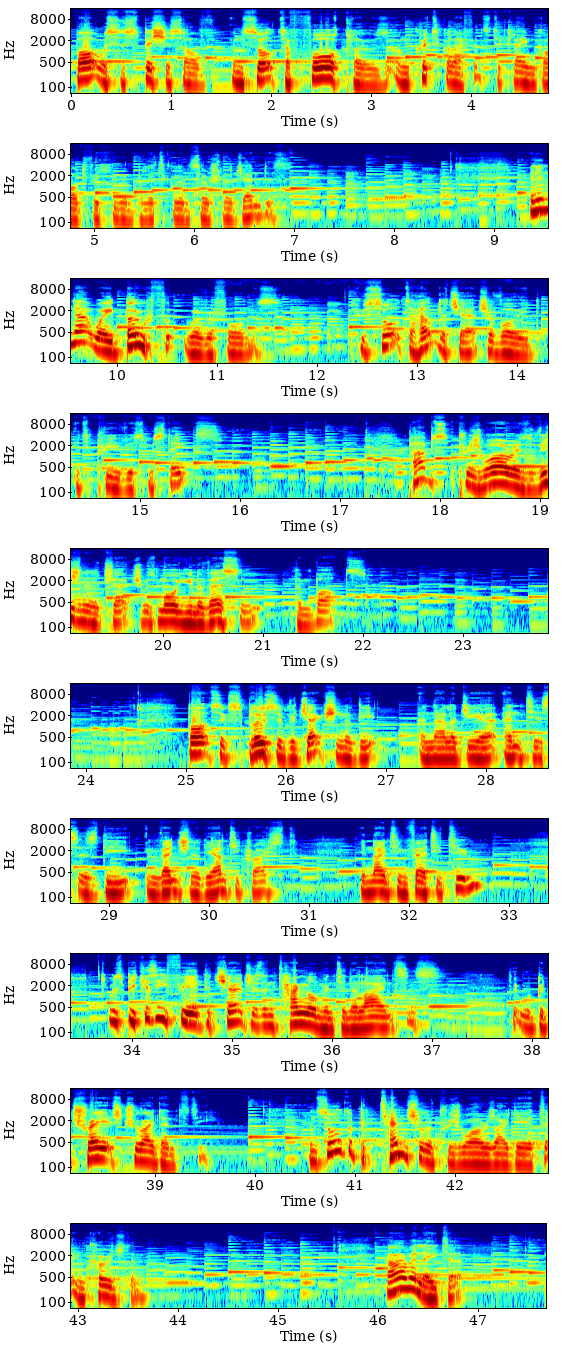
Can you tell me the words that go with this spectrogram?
Barth was suspicious of and sought to foreclose uncritical efforts to claim God for human political and social agendas and in that way both were reformers who sought to help the church avoid its previous mistakes. Perhaps Przywara's vision of the church was more universal than Barth's. Barth's explosive rejection of the Analogia Entis as the invention of the Antichrist in 1932 was because he feared the church's entanglement in alliances that would betray its true identity, and saw the potential of Przywara's idea to encourage them. However, later,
